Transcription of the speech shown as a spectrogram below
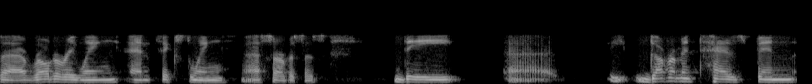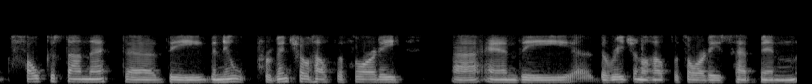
uh, rotary wing, and fixed wing uh, services the uh, government has been focused on that. Uh, the the new provincial health authority uh, and the uh, the regional health authorities have been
